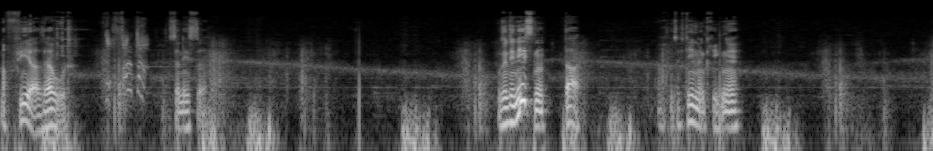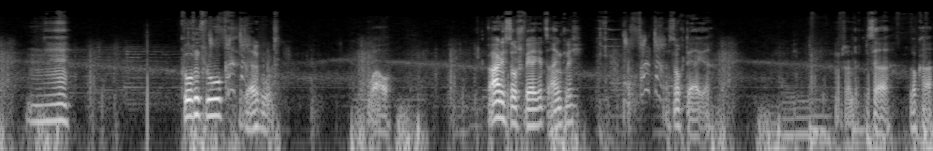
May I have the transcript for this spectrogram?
Noch vier, sehr gut. Das ist der nächste. Wo sind die nächsten? Da. Ach, wie soll ich den denn kriegen, ey? Nee. Kurvenflug, sehr gut. Wow. Gar nicht so schwer jetzt eigentlich. Das ist noch der hier. Schon, ist ja locker.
